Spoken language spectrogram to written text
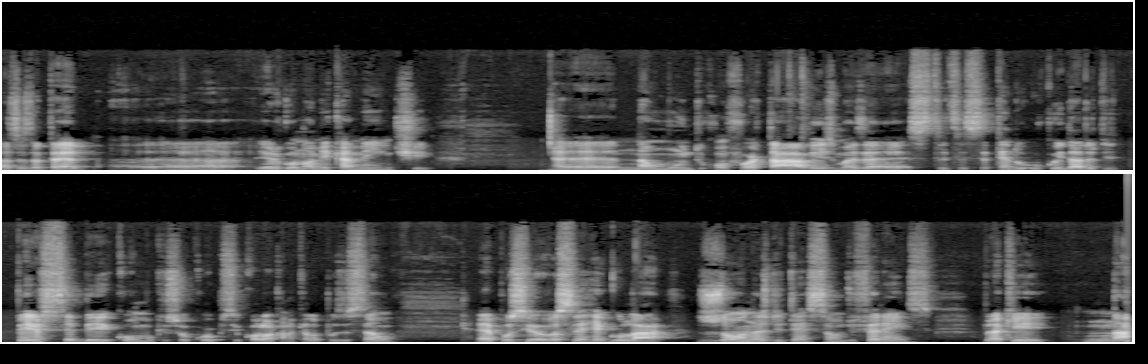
às vezes até é, ergonomicamente é, não muito confortáveis, mas é, você tendo o cuidado de perceber como que o seu corpo se coloca naquela posição, é possível você regular zonas de tensão diferentes para que na,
